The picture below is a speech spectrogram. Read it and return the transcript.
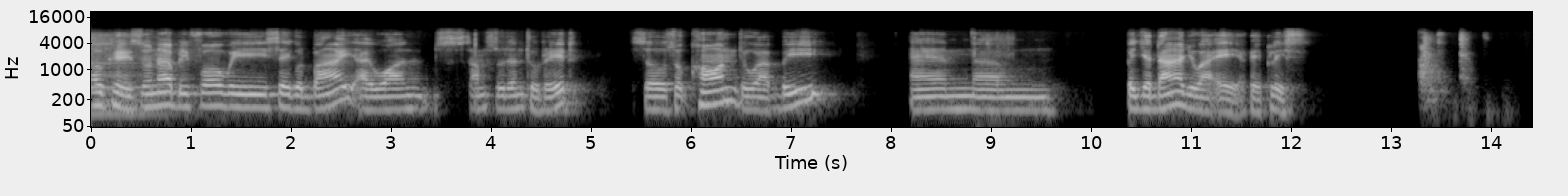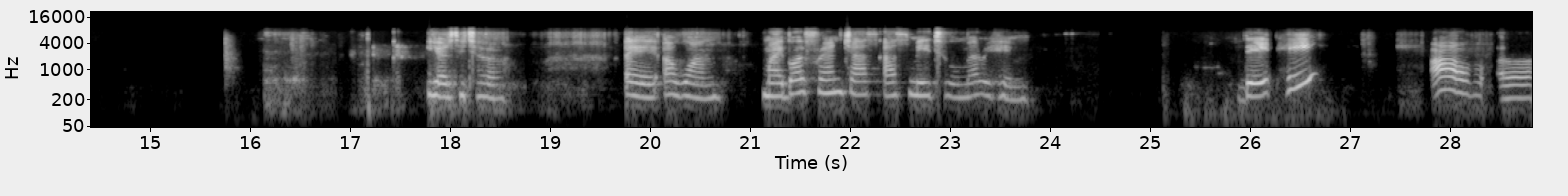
Okay, so now before we say goodbye, I want some student to read. So, so Con, you are B, and um, Pejada, you are A. Okay, please. Yes, teacher. A, A1. My boyfriend just asked me to marry him. Did he? Oh, uh,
